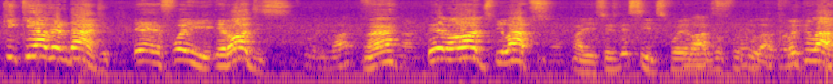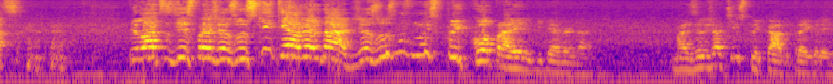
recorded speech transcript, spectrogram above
O que, que é a verdade? É, foi Herodes? Né? Herodes, Pilatos. Aí vocês decidem se foi Herodes ou foi Pilatos. Foi Pilatos. Pilatos diz para Jesus: o que, que, é a verdade? Jesus não, não explicou para ele o que, que é a verdade. Mas ele já tinha explicado para a igreja.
